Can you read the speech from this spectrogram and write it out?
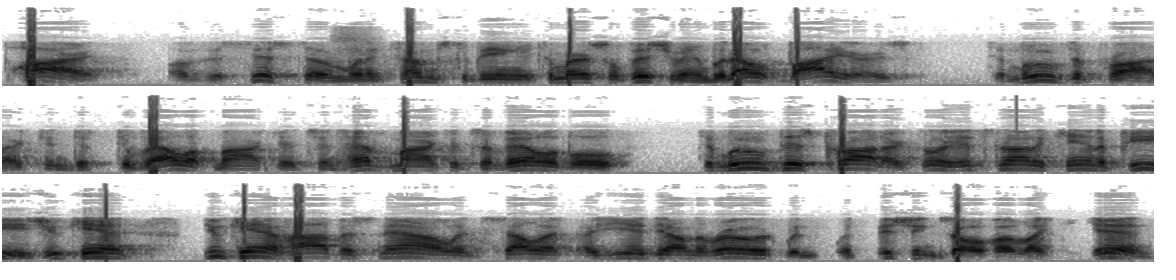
part of the system when it comes to being a commercial fisherman. Without buyers to move the product and to develop markets and have markets available to move this product, look, it's not a can of peas. You can't you can't harvest now and sell it a year down the road when when fishing's over, like can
